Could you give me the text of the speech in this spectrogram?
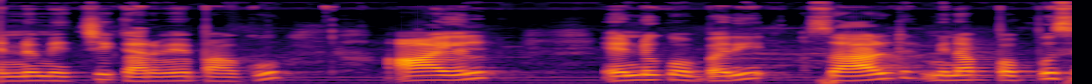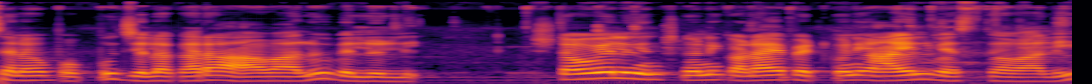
ఎండుమిర్చి కరివేపాకు ఆయిల్ ఎండు కొబ్బరి సాల్ట్ మినప్పప్పు శనగపప్పు జీలకర్ర ఆవాలు వెల్లుల్లి. స్టవ్ వెలిగించుకొని కడాయి పెట్టుకొని ఆయిల్ వేసుకోవాలి.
